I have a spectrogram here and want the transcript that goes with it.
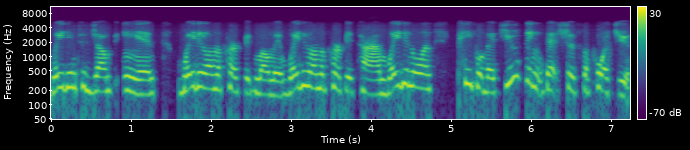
waiting to jump in, waiting on the perfect moment, waiting on the perfect time, waiting on people that you think that should support you.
